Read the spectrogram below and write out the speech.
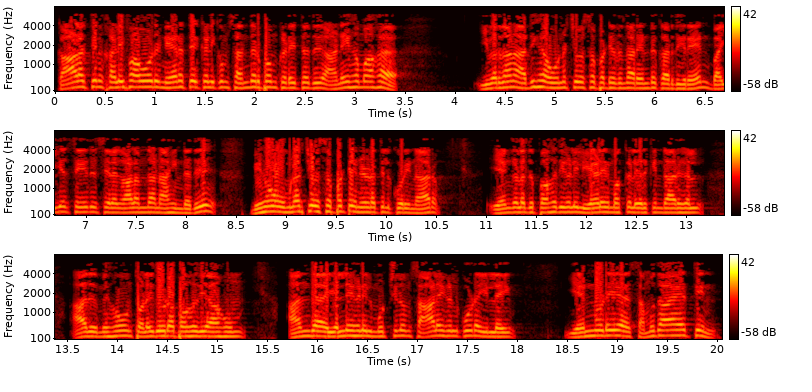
காலத்தின் ஹலிஃபாவோடு நேரத்தை கழிக்கும் சந்தர்ப்பம் கிடைத்தது. அநேகமாக இவர்தான் அதிக உணர்ச்சி வசப்பட்டிருந்தார் என்று கருதுகிறேன். பைய செய்து சில காலம்தான் ஆகின்றது. மிகவும் உணர்ச்சி வசப்பட்டு என்னிடத்தில் கூறினார் எங்களது பகுதிகளில் ஏழை மக்கள் இருக்கின்றார்கள். அது மிகவும் தொலைதூர பகுதியாகும். அந்த எல்லைகளில் முற்றிலும் சாலைகள் கூட இல்லை. என்னுடைய சமுதாயத்தின்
